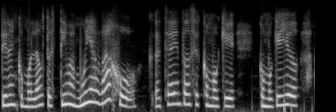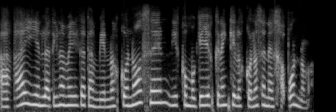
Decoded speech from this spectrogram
tienen como la autoestima muy abajo, ¿cachai? Entonces como que, como que ellos, ay, en Latinoamérica también nos conocen y es como que ellos creen que los conocen en Japón nomás.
